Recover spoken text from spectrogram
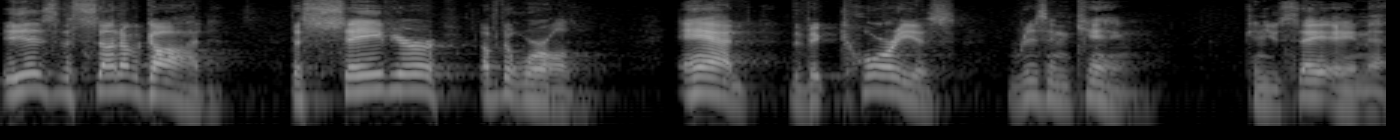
is the Son of God, the Savior of the world, and the victorious risen King. Can you say amen?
